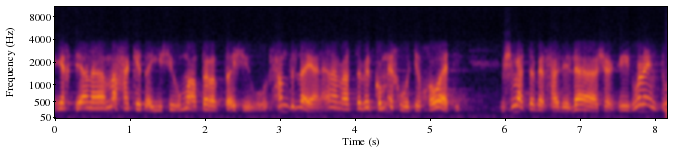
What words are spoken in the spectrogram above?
يا أختي أنا ما حكيت أي شيء وما اعترضت أي شيء. والحمد لله يعني أنا معتبركم إخوتي واخواتي مش معتبر حالي لا شغيل ولا أنتم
